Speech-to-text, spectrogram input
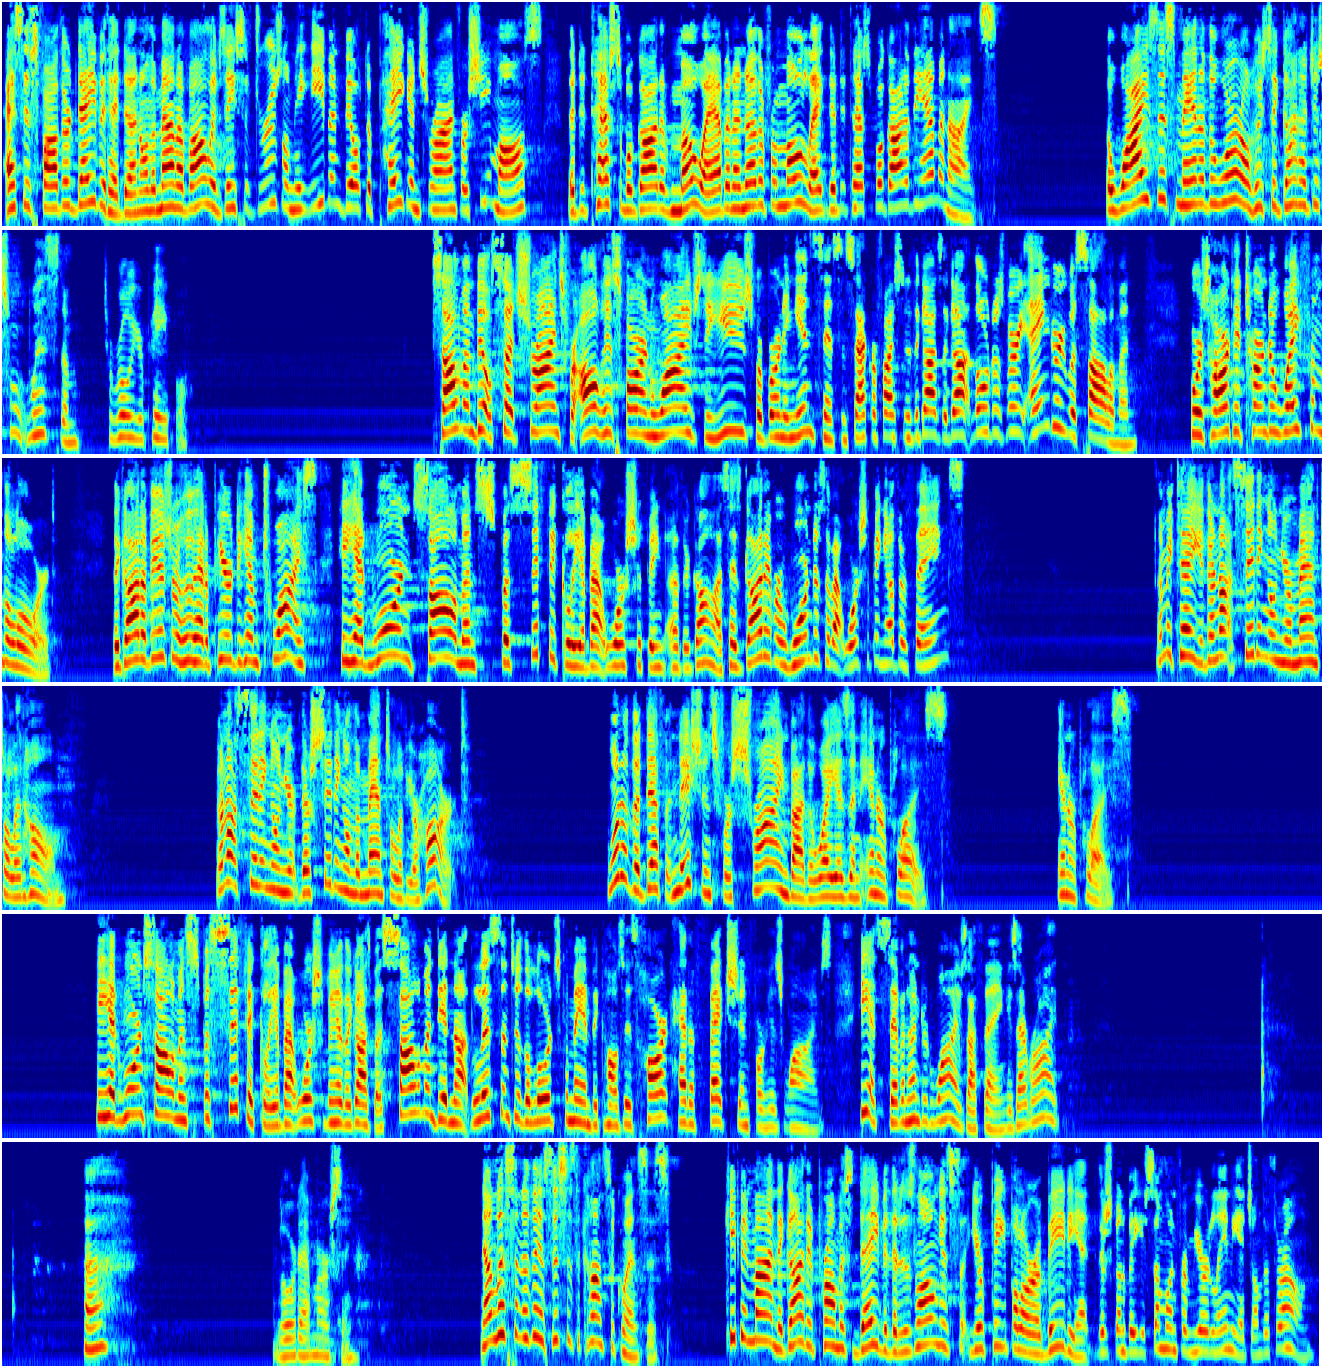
As his father David had done on the Mount of Olives east of Jerusalem, he even built a pagan shrine for Chemosh, the detestable god of Moab, and another for Molech, the detestable god of the Ammonites. The wisest man of the world who said, God, I just want wisdom to rule your people. Solomon built such shrines for all his foreign wives to use for burning incense and sacrificing to the gods. The God, Lord was very angry with Solomon, for his heart had turned away from the Lord. The God of Israel, who had appeared to him twice, he had warned Solomon specifically about worshiping other gods. Has God ever warned us about worshiping other things? Let me tell you, they're not sitting on your mantle at home. They're not sitting on your, they're sitting on the mantle of your heart. One of the definitions for shrine, by the way, is an inner place. Inner place. He had warned Solomon specifically about worshiping other gods, but Solomon did not listen to the Lord's command because his heart had affection for his wives. He had 700 wives, I think. Is that right? Huh? Lord have mercy. Now listen to this. This is the consequences. Keep in mind that God had promised David that as long as your people are obedient, there's going to be someone from your lineage on the throne.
